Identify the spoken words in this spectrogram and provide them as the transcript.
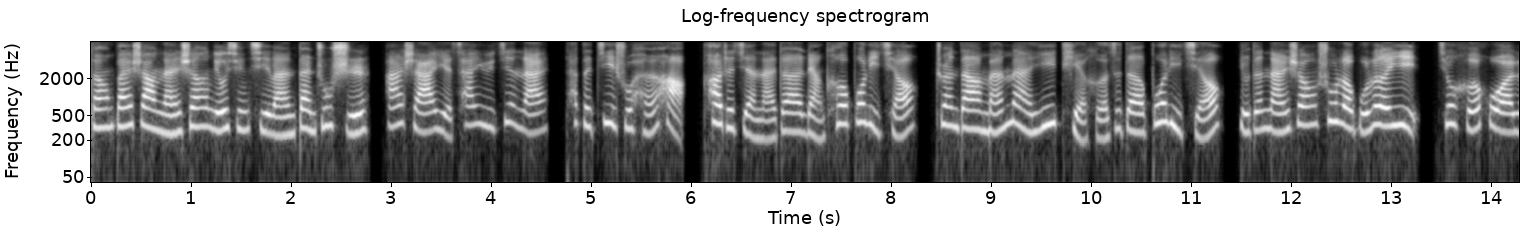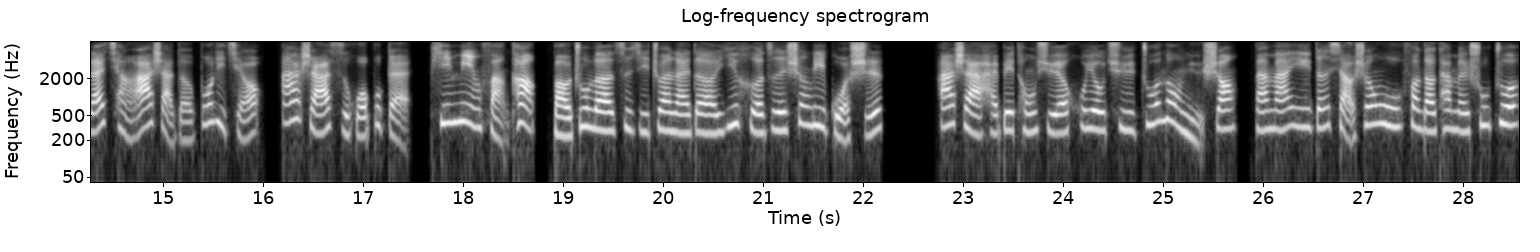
当班上男生流行起玩弹珠时，阿傻也参与进来。他的技术很好，靠着捡来的两颗玻璃球，赚到满满一铁盒子的玻璃球。有的男生输了不乐意，就合伙来抢阿傻的玻璃球。阿傻死活不给，拼命反抗，保住了自己赚来的一盒子胜利果实。阿傻还被同学忽悠去捉弄女生，把蚂蚁等小生物放到他们书桌、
